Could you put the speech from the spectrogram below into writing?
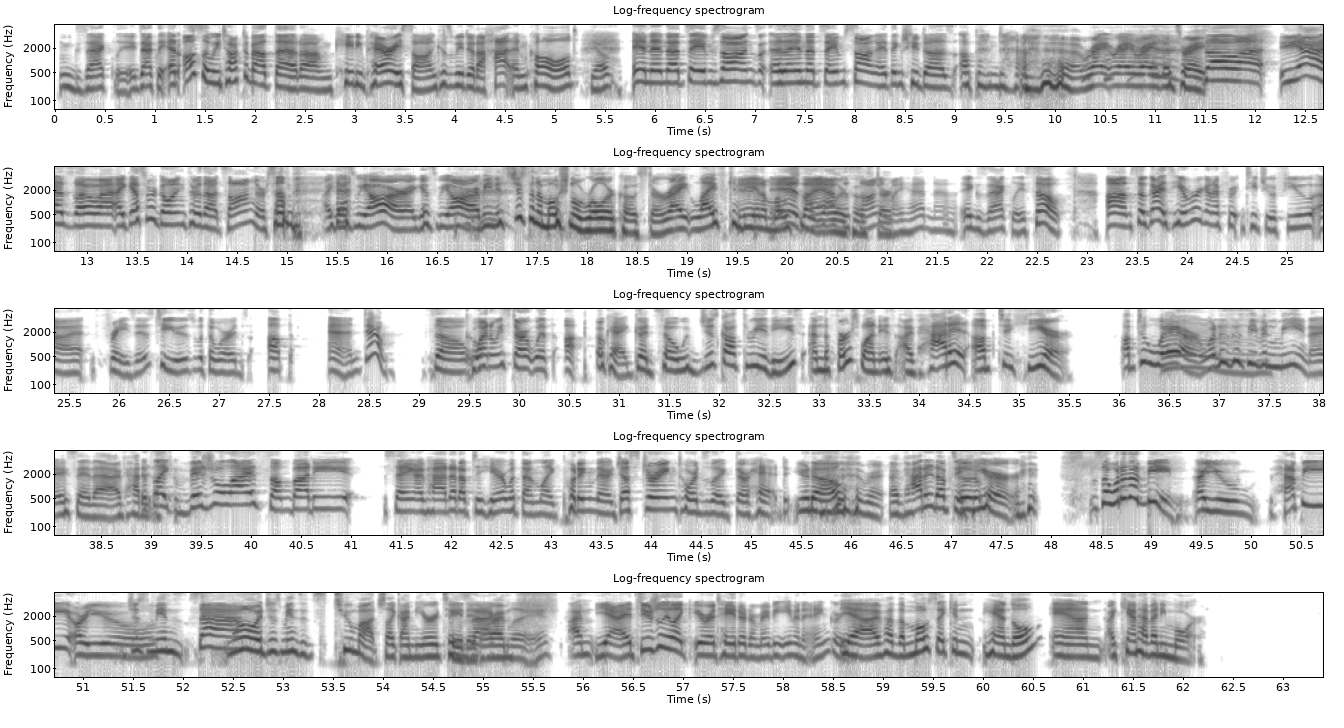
Exactly, exactly. And also we talked about that, um, Katy Perry song because we did a hot and cold. Yep. And in that same song, in that same song, I think she does up and down. right, right, right. That's right. So, uh, yeah, so, uh, I guess we're going through that song or something. I guess we are. I guess we are. I mean, it's just an emotional roller coaster, right? Life can be an It emotional is. I have the song in my head now. Exactly. So, um, so guys, here we're gonna fr- teach you a few uh phrases to use with the words up and down. So Cool. why don't we start with up? okay, good. So we've just got three of these, and the first one is I've had it up to here. Up to where? What does this Mm. even mean? I say that I've had It's it. up like visualize somebody saying I've had it up to here with them like putting their gesturing towards like their head, you know? right. I've had it up to Uh, here. so what does that mean? Are you happy? Are you just means sad? no. It just means it's too much. Like I'm irritated, exactly. or I'm. I'm. yeah, it's usually like irritated or maybe even angry. Yeah, I've had the most I can handle, and I can't have any more.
